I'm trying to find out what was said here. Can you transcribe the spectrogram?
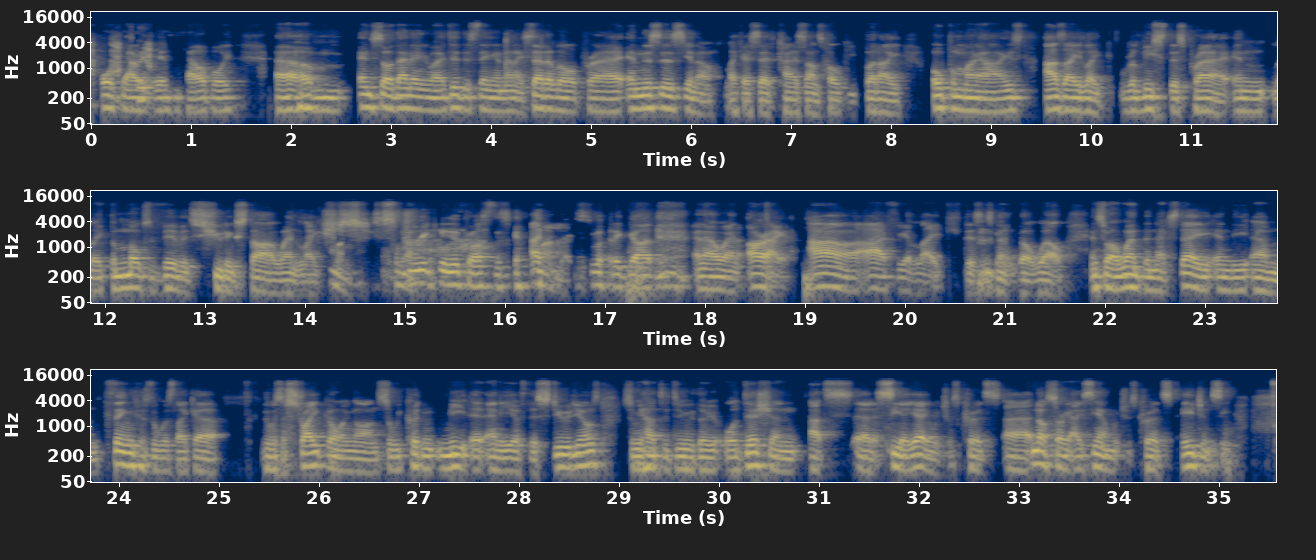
or Gary is a cowboy. Um, and so then anyway, I did this thing and then I said a little prayer. And this is, you know, like I said, kind of sounds hokey, but I opened my eyes as I like released this prayer and like the most vivid shooting star went like streaking across the sky. I swear to God. And I went, all right, I, I feel like this is going to go well. And so I went the next day and the um, thing, because there was like a, there was a strike going on, so we couldn't meet at any of the studios. So we had to do the audition at, at CAA, which was Kurt's, uh, no, sorry, ICM, which was Kurt's agency.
